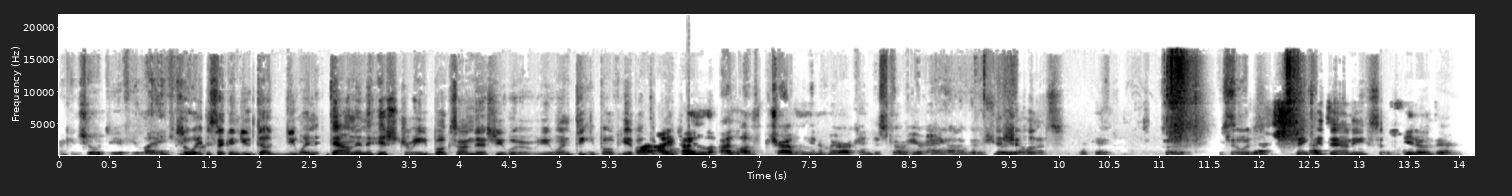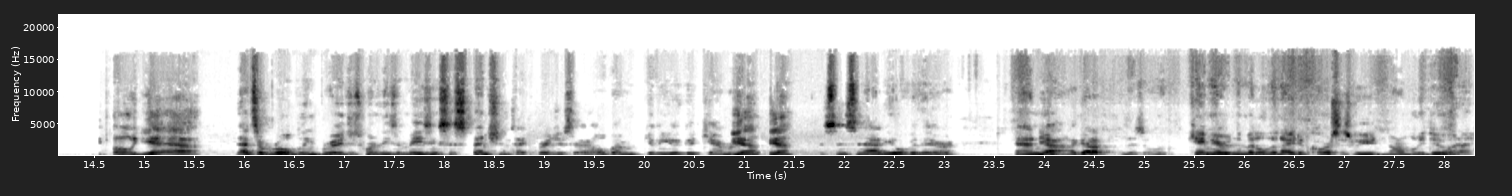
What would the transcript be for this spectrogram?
I can show it to you if you like. So wait a second. You dug. You went down in the history books on this. You were you went deep over here about well, the. I, I, lo- I, love traveling in America and discover. Here, hang on. I'm going to show yeah, you. Show us. Okay. So show us. That? Thank That's, you, Danny. So, see it out there? Oh yeah. That's a Roebling bridge. It's one of these amazing suspension type bridges. I hope I'm giving you a good camera. Yeah, yeah. Cincinnati over there, and yeah, I got up. Came here in the middle of the night, of course, as we normally do, and I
